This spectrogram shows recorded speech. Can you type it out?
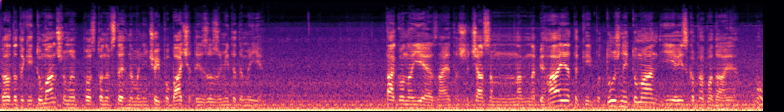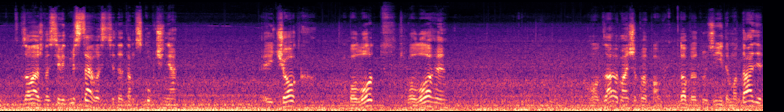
Правда, такий туман, що ми просто не встигнемо нічого й побачити і зрозуміти, де ми є. Так воно є, знаєте, що часом нам набігає такий потужний туман і різко пропадає. Ну, в залежності від місцевості, де там скупчення річок, болот, вологи. От, зараз майже пропав. Добре, друзі, їдемо далі.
